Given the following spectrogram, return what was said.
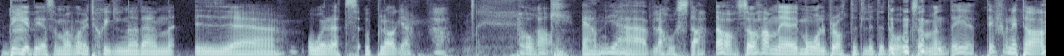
Det är Mm. det som har varit skillnaden i eh, årets upplaga. Och Ja. en jävla hosta. Ja, så hamnar jag i målbrottet lite då också, men det, det får ni ta.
